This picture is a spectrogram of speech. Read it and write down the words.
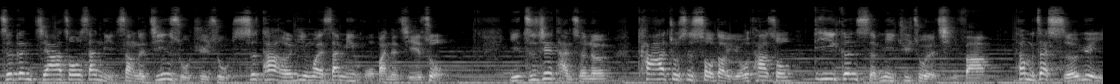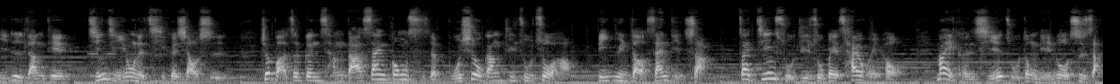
这根加州山顶上的金属巨柱是他和另外三名伙伴的杰作，也直接坦诚呢，他就是受到犹他州第一根神秘巨柱的启发。他们在十二月一日当天，仅仅用了几个小时。就把这根长达三公尺的不锈钢巨柱做好，并运到山顶上。在金属巨柱被拆毁后，麦肯锡也主动联络市长，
